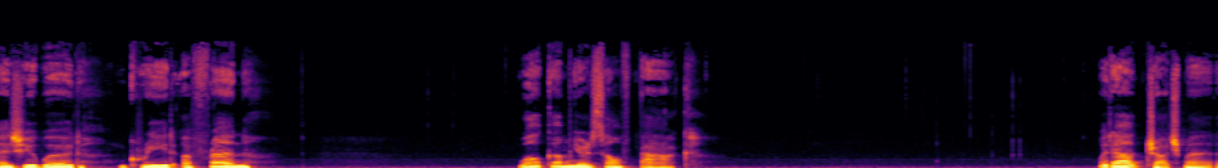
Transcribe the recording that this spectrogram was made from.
As you would greet a friend. Welcome yourself back without judgment,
